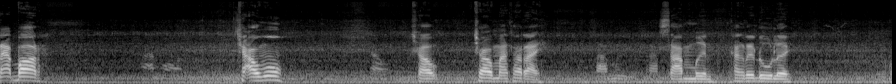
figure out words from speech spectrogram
ราบอร์สามหมอเช่าโมเช่าเช่าเช่ามาเท่าไหร่สามหมื่นครับสามหมื่นทั้งฤดูเลย โอ้โห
